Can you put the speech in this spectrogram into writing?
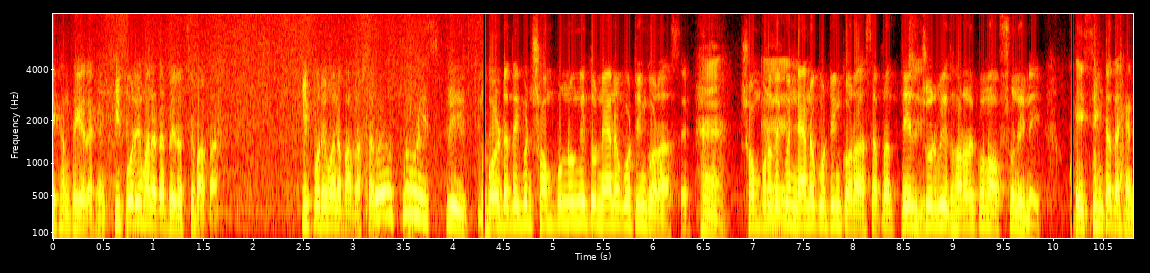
এখান থেকে দেখেন কি পরিমাণ এটা বেরোচ্ছে বাতাস? কি পরিমাণে বাতাসটা। প্রচুর স্পিড বডিটা দেখবেন সম্পূর্ণ কিন্তু ন্যানো কোটিং করা আছে। হ্যাঁ। সম্পূর্ণ দেখবেন ন্যানো কোটিং করা আছে। আপনার তেল চর্বি ধরার কোনো অপশনই নেই। এই সিংটা দেখেন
